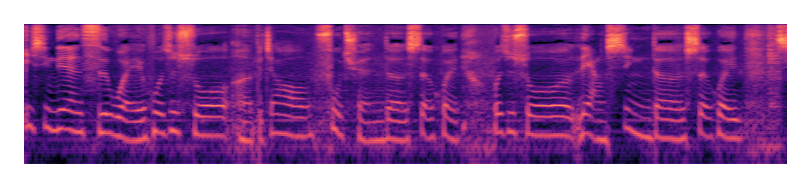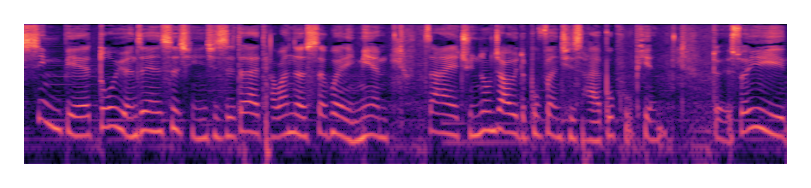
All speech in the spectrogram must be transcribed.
异性恋思维，或是说呃比较父权的社会，或是说两性的社会，性别多元这件事情，其实在台湾的社会里面，在群众教育的部分，其实还不普遍。对，所以。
